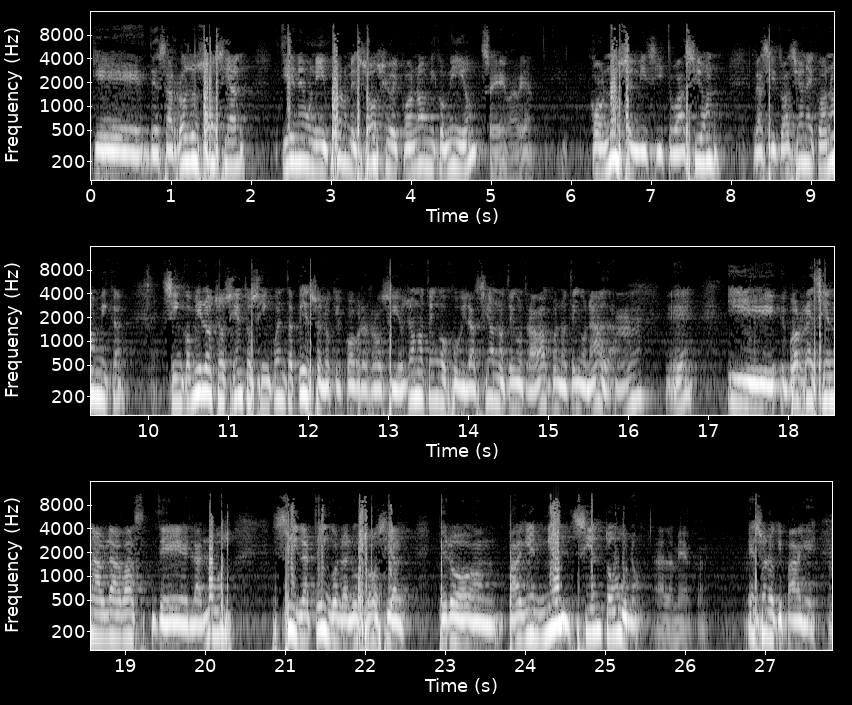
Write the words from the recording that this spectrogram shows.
que desarrollo social tiene un informe socioeconómico mío. Sí, va bien. Conocen mi situación, la situación económica. 5.850 pesos es lo que cobra Rocío. Yo no tengo jubilación, no tengo trabajo, no tengo nada. Mm. ¿eh? Y vos recién hablabas de la luz. Sí, la tengo, la luz social, pero um, pagué 1.101. A la mierda. Eso es lo que pagué. Mm.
